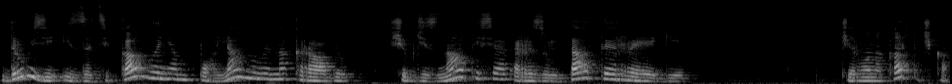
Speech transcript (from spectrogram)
Друзі із зацікавленням поглянули на крабів, щоб дізнатися результати Регі. Червона карточка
